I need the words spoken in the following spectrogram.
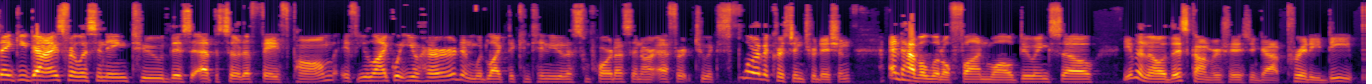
thank you guys for listening to this episode of Faith Palm. If you like what you heard and would like to continue to support us in our effort to explore the Christian tradition and have a little fun while doing so, even though this conversation got pretty deep,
